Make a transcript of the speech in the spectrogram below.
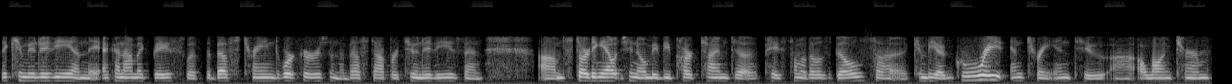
the community and the economic base with the best trained workers and the best opportunities and um, starting out, you know, maybe part time to pay some of those bills uh, can be a great entry into uh, a long term,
